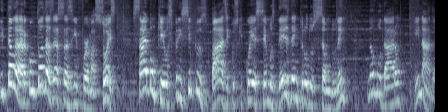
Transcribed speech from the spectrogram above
Então galera, com todas essas informações... Saibam que os princípios básicos que conhecemos desde a introdução do NEM não mudaram em nada.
